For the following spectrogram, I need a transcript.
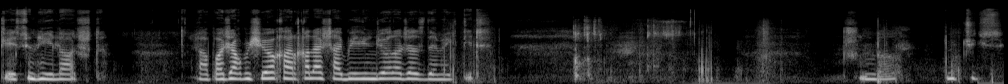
Kesin hile açtı. Yapacak bir şey yok arkadaşlar. Birinci olacağız demektir. Şunu da al. 3x.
